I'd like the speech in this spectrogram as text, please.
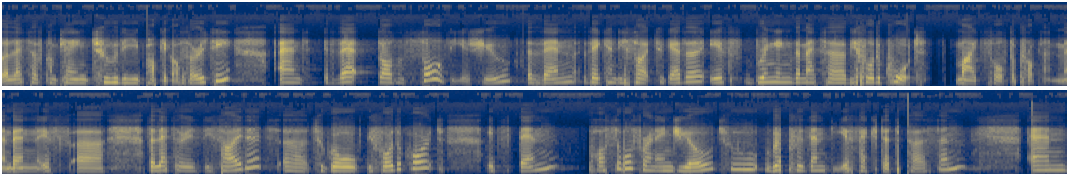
a letter of complaint to the public authority. And if that doesn't solve the issue, then they can decide together if bringing the matter before the court might solve the problem. And then if uh, the letter is decided uh, to go before the court, it's then possible for an NGO to represent the affected person and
